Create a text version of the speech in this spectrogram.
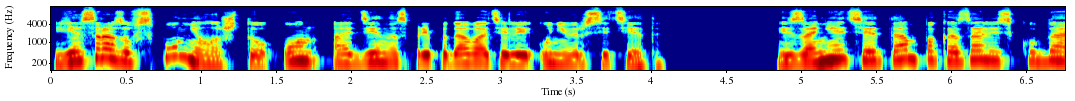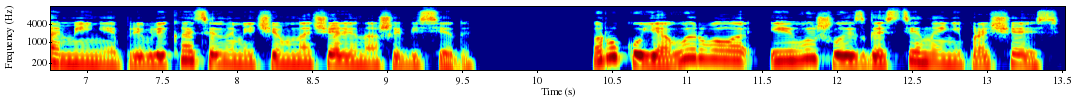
Я сразу вспомнила, что он один из преподавателей университета, и занятия там показались куда менее привлекательными, чем в начале нашей беседы. Руку я вырвала и вышла из гостиной, не прощаясь.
